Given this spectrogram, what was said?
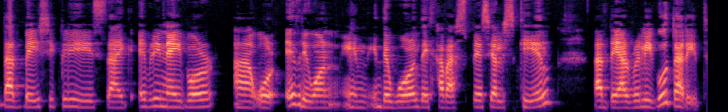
That basically is like every neighbor uh, or everyone in, in the world they have a special skill that they are really good at it.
